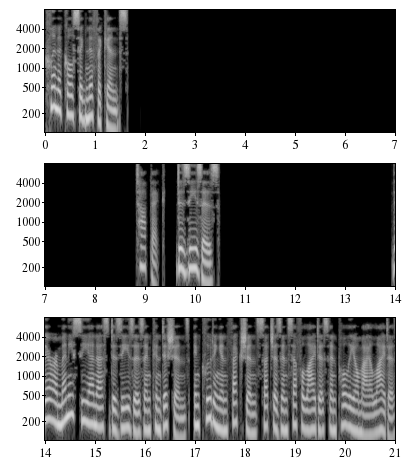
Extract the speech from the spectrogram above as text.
Clinical significance Diseases There are many CNS diseases and conditions, including infections such as encephalitis and poliomyelitis,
